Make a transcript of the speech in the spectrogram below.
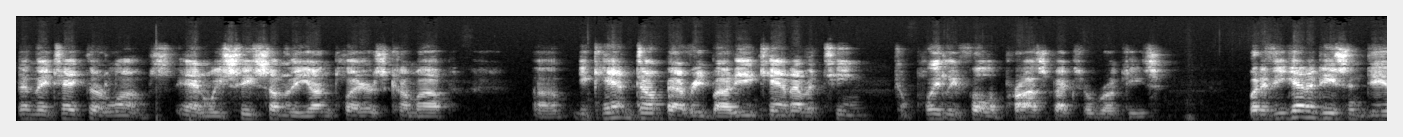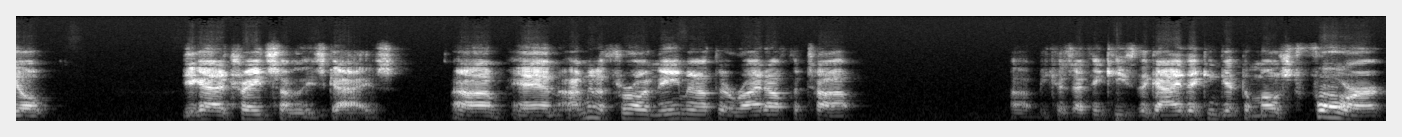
then they take their lumps. And we see some of the young players come up. Um, you can't dump everybody. You can't have a team completely full of prospects or rookies. But if you get a decent deal, you got to trade some of these guys. Um, and I'm going to throw a name out there right off the top uh, because I think he's the guy that can get the most for,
